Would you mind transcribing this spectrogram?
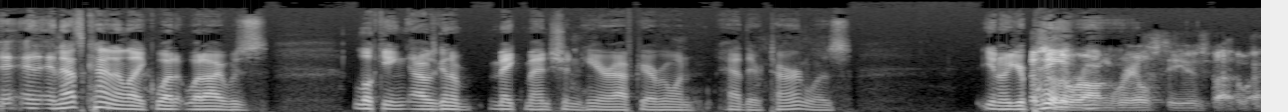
and, and that's kind of like what what I was looking. I was going to make mention here after everyone had their turn was, you know, you're Those paying are the wrong reels to use, by the way.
